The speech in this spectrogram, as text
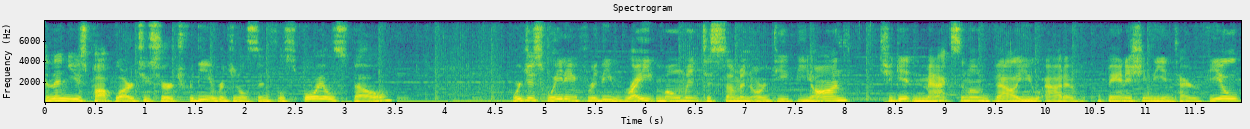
and then use Poplar to search for the original Sinful Spoils spell. We're just waiting for the right moment to summon our Deep Beyond to get maximum value out of banishing the entire field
